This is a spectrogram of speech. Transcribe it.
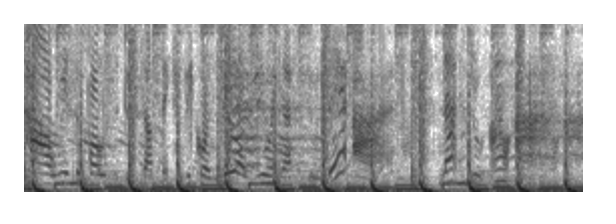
how we're supposed to do something because they are viewing us through their eyes, not through our eyes.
